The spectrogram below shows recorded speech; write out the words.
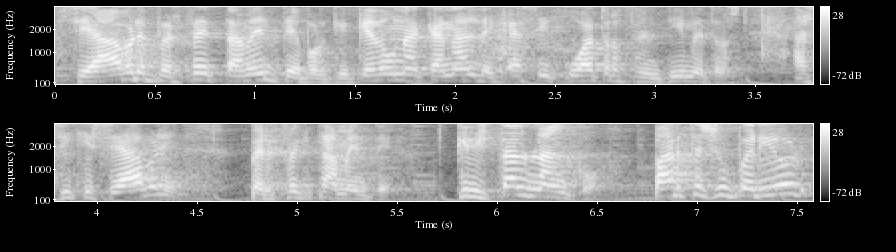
se abre perfectamente porque queda una canal de casi 4 centímetros, así que se abre perfectamente. Cristal blanco, parte superior,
